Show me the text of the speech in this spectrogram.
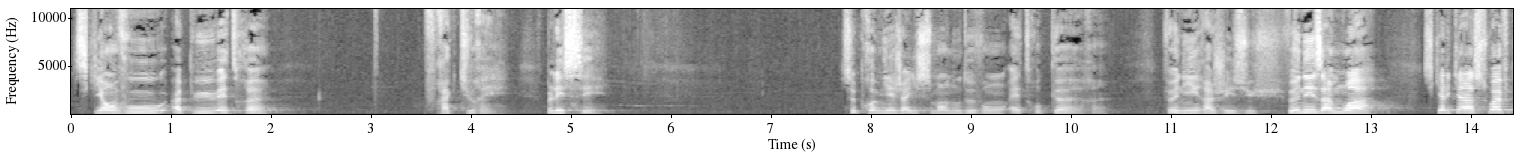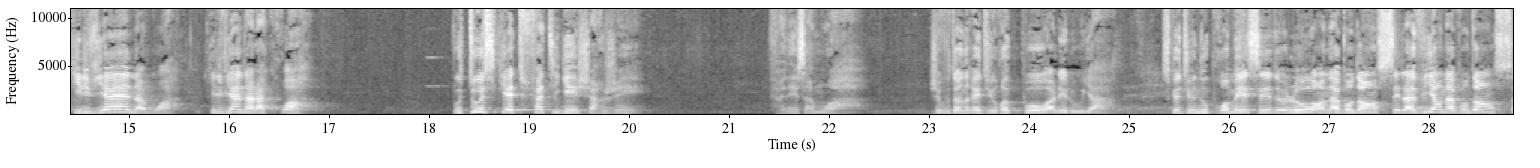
ce qui en vous a pu être fracturé blessés. Ce premier jaillissement, nous devons être au cœur, venir à Jésus. Venez à moi. Si quelqu'un a soif, qu'il vienne à moi, qu'il vienne à la croix. Vous tous qui êtes fatigués chargés, venez à moi. Je vous donnerai du repos. Alléluia. Ce que Dieu nous promet, c'est de l'eau en abondance, c'est la vie en abondance,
